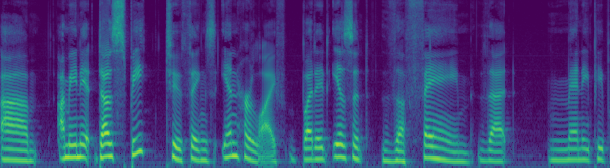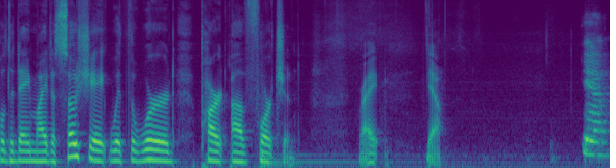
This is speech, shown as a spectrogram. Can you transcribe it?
um, I mean it does speak to things in her life, but it isn't the fame that many people today might associate with the word part of fortune. Right? Yeah. Yeah.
